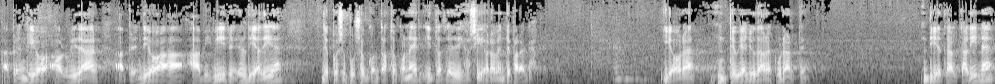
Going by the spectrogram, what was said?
aprendió a olvidar, aprendió a, a vivir el día a día. Después se puso en contacto con él y entonces le dijo: Sí, ahora vente para acá. Y ahora te voy a ayudar a curarte. Dieta alcalina,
